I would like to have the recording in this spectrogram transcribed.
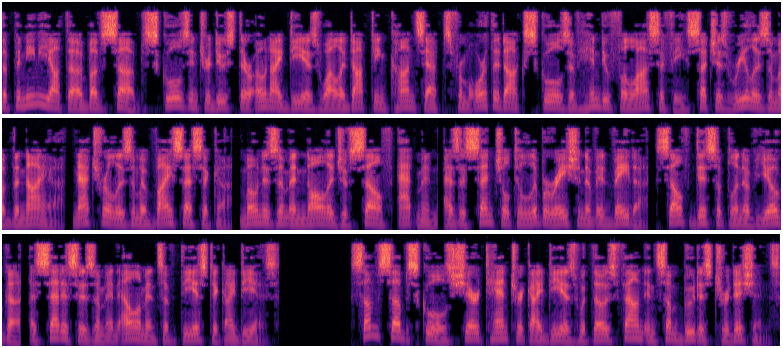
the Paniniyatha above sub-schools introduced their own ideas while adopting concepts from orthodox schools of Hindu philosophy such as realism of the Nyaya, naturalism of Vaisesika, monism and knowledge of self Atman as essential to liberation of Advaita, self-discipline of yoga, asceticism and elements of theistic ideas. Some sub-schools share tantric ideas with those found in some Buddhist traditions.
